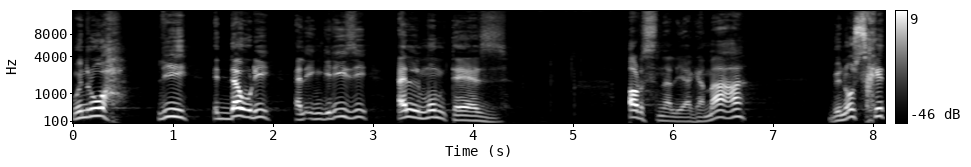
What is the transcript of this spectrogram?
ونروح للدوري الإنجليزي الممتاز. أرسنال يا جماعة بنسخة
